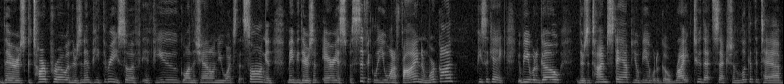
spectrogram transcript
there's Guitar Pro, and there's an MP3. So if, if you go on the channel and you watch that song and maybe there's an area specifically you want to find and work on, piece of cake. You'll be able to go there's a timestamp. You'll be able to go right to that section, look at the tab,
